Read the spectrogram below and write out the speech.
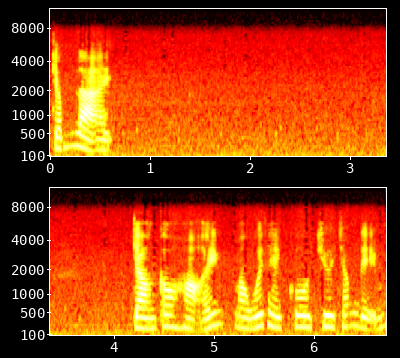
chấm lại. Chọn câu hỏi mà quý thầy cô chưa chấm điểm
